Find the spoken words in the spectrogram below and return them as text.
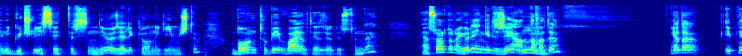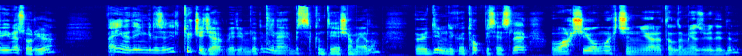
beni güçlü hissettirsin diye özellikle onu giymiştim. Born to be Wild yazıyordu üstünde. Yani sorduğuna göre İngilizceyi anlamadı. Ya da İbneli yine soruyor. Ben yine de İngilizce değil Türkçe cevap vereyim dedim. Yine bir sıkıntı yaşamayalım. Böyle dimdik ve tok bir sesle vahşi olmak için yaratıldım yazıyor dedim.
